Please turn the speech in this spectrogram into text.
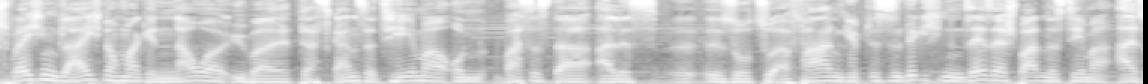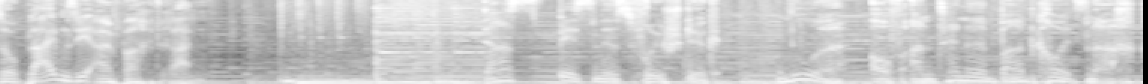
sprechen gleich nochmal genauer über das ganze Thema und was es da alles äh, so zu erfahren gibt. Es ist wirklich ein sehr, sehr spannendes Thema. Also bleiben Sie einfach dran. Das Business-Frühstück. Nur auf Antenne Bad Kreuznach.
